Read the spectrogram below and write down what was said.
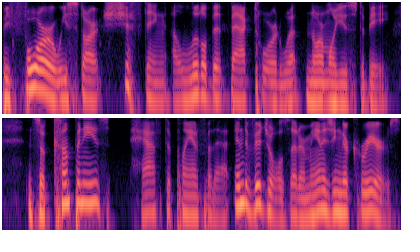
before we start shifting a little bit back toward what normal used to be. And so companies have to plan for that. Individuals that are managing their careers,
